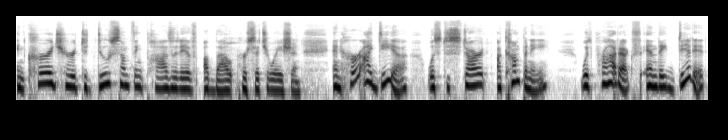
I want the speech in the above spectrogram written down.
encourage her to do something positive about her situation. And her idea was to start a company with products and they did it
